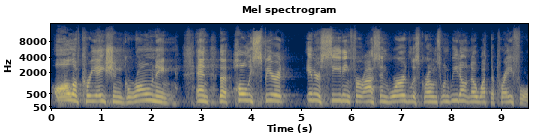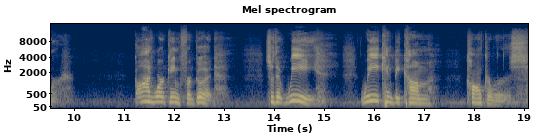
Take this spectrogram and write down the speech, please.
All of creation groaning, and the Holy Spirit interceding for us in wordless groans when we don't know what to pray for. God working for good so that we we can become conquerors.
